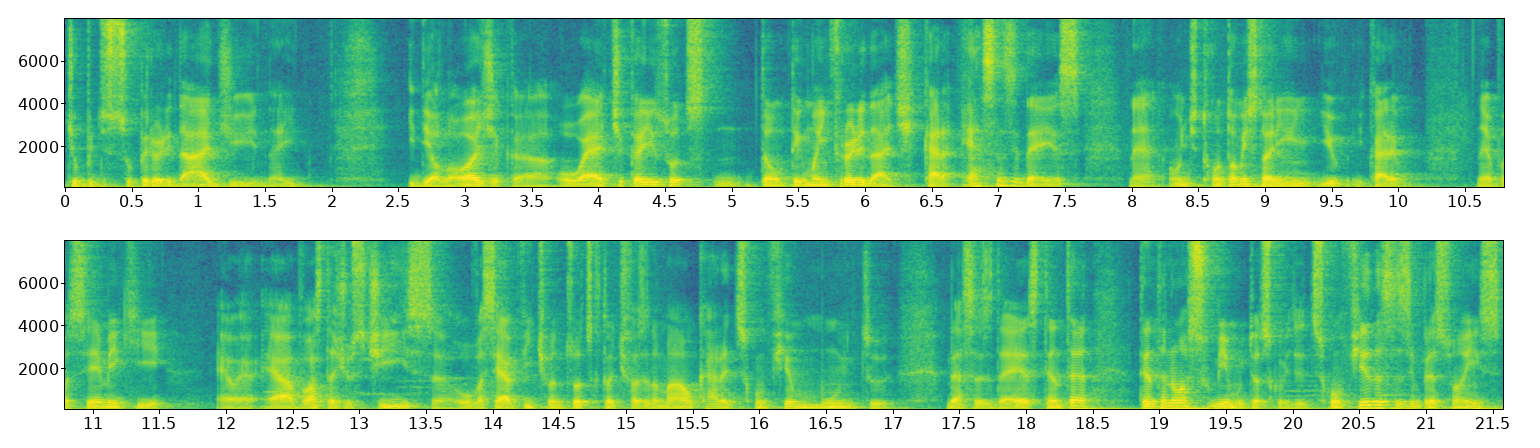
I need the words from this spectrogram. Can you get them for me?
tipo de superioridade né? ideológica ou ética e os outros então têm uma inferioridade. Cara, essas ideias, né, onde tu contou uma historinha e, e cara, né, você meio que é, é, a voz da justiça ou você é a vítima dos outros que estão te fazendo mal, cara, desconfia muito dessas ideias, tenta tenta não assumir muito as coisas, desconfia dessas impressões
